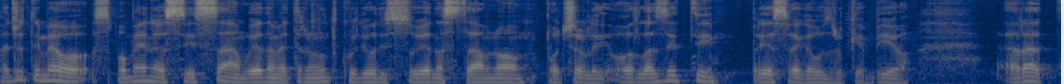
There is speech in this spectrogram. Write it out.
međutim, evo, spomenuo si sam, u jednom trenutku ljudi su jednostavno počeli odlaziti. Prije svega uzrok je bio rat.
